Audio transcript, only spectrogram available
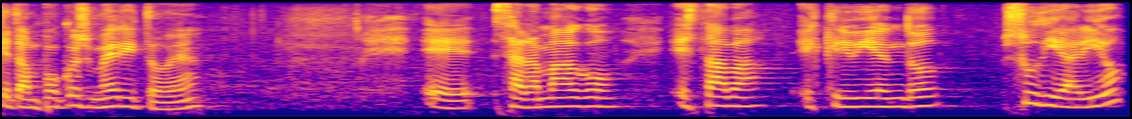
que tampoco es mérito, ¿eh? Eh, Saramago estaba escribiendo su diario,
